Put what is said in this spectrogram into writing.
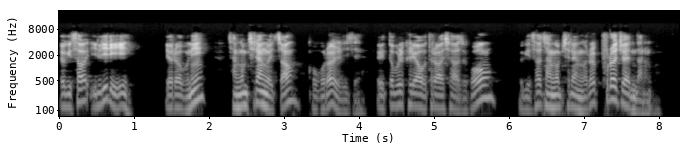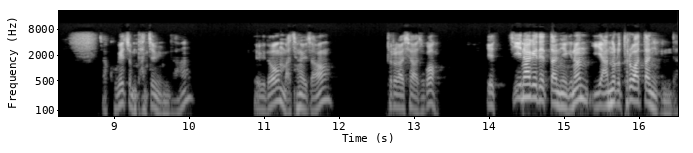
여기서 일일이 여러분이 잠금 처리한 거 있죠 그거를 이제 여기 더블 클릭하고 들어가셔가지고 여기서 잠금 처리한 거를 풀어줘야 된다는 거 자 그게 좀 단점입니다. 여기도 마찬가지죠. 들어가셔가지고 이게 진하게 됐다는 얘기는 이 안으로 들어왔다는 얘기입니다.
